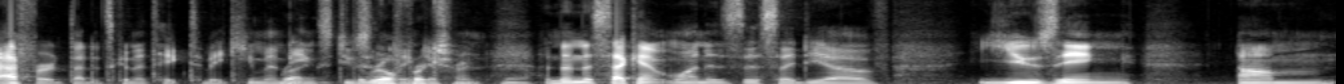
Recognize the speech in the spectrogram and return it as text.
effort that it's going to take to make human right. beings do the something different. Yeah. And then the second one is this idea of using um,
